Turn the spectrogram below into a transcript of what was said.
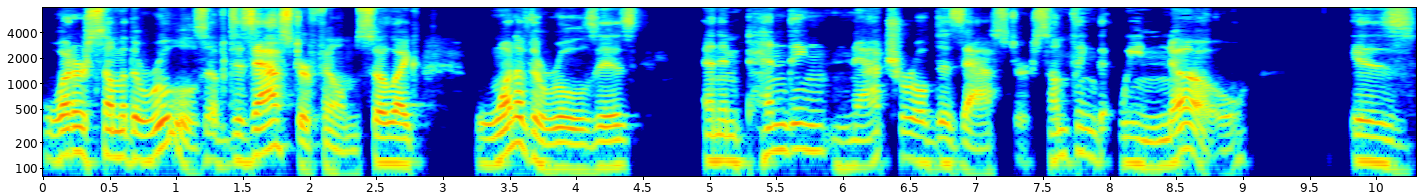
what are some of the rules of disaster films? So like one of the rules is an impending natural disaster something that we know is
